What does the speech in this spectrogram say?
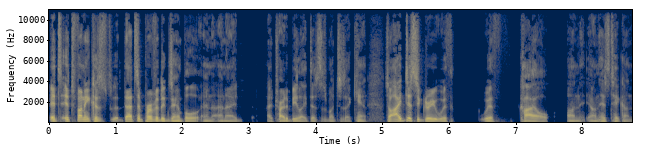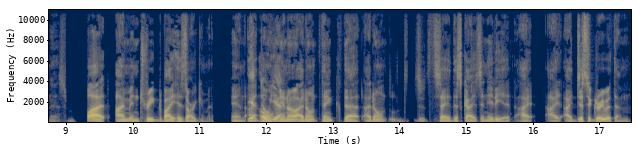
It's it's funny because that's a perfect example, and and I I try to be like this as much as I can. So I disagree with with Kyle on on his take on this, but I'm intrigued by his argument. And yeah, I oh, don't, oh, yeah. you know, I don't think that I don't say this guy's an idiot. I, I, I disagree with him.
